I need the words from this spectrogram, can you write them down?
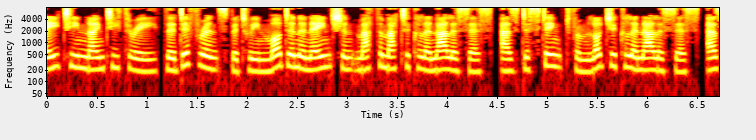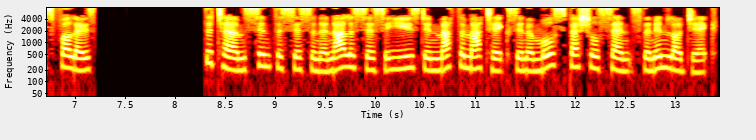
1893 the difference between modern and ancient mathematical analysis, as distinct from logical analysis, as follows The terms synthesis and analysis are used in mathematics in a more special sense than in logic.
